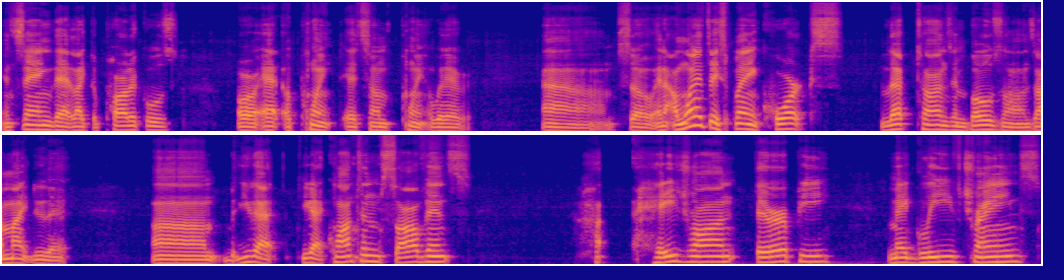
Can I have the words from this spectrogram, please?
and saying that like the particles are at a point at some point or whatever. Um, so and I wanted to explain quarks, leptons, and bosons. I might do that. Um, but you got you got quantum solvents, hadron therapy, maglev trains.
